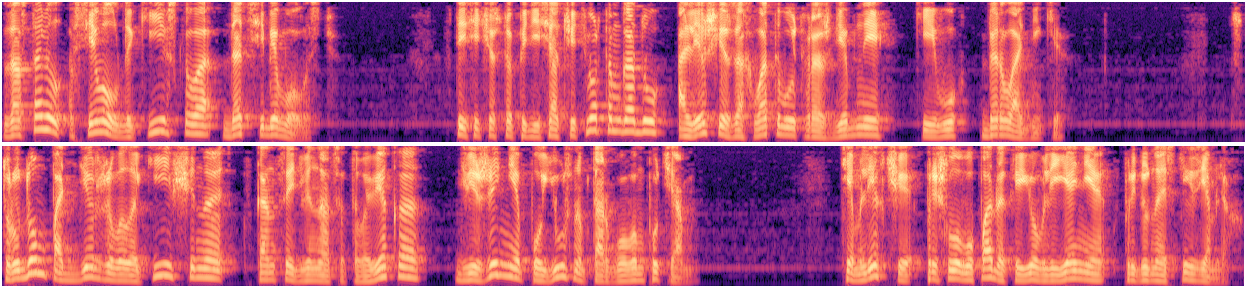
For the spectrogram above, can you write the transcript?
заставил Всеволода Киевского дать себе волость. В 1154 году Олешье захватывают враждебные Киеву берладники. С трудом поддерживала Киевщина в конце XII века движение по южным торговым путям. Тем легче пришло в упадок ее влияние в придунайских землях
